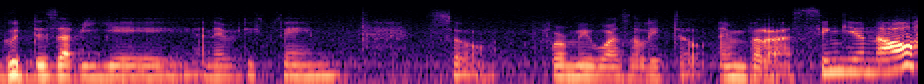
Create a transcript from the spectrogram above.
good déshabillé and everything. So for me was a little embarrassing, you know.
